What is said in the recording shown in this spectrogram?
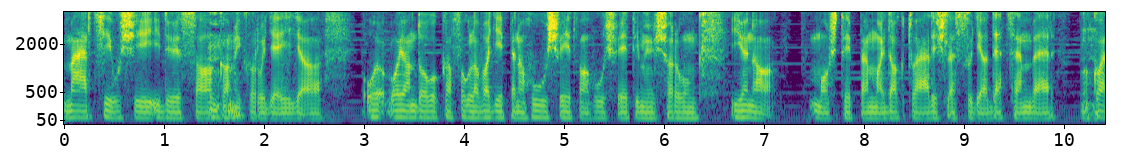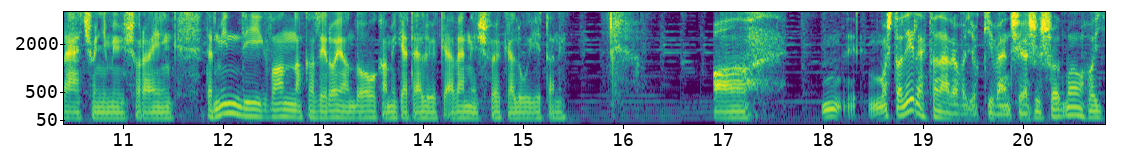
márciusi időszak, uh-huh. amikor ugye így a, olyan dolgokkal foglal, vagy éppen a húsvét van, húsvéti műsorunk, jön a most éppen majd aktuális lesz ugye a december, a mhm. karácsonyi műsoraink. Tehát mindig vannak azért olyan dolgok, amiket elő kell venni és föl kell újítani. A, most a lélektanára vagyok kíváncsi elsősorban, hogy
